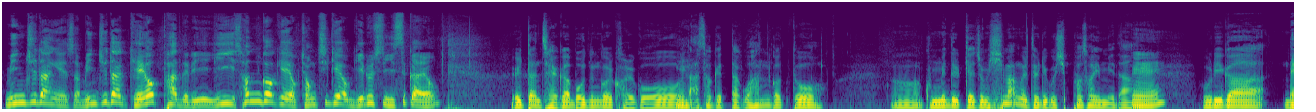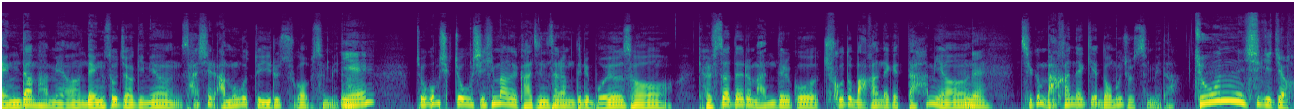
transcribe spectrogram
민주당에서 민주당 개혁파들이 이 선거 개혁, 정치 개혁 이룰 수 있을까요? 일단 제가 모든 걸 걸고 네. 나서겠다고 한 것도 어, 국민들께 좀 희망을 드리고 싶어서입니다. 네. 우리가 냉담하면 냉소적이면 사실 아무것도 이룰 수가 없습니다. 예. 조금씩 조금씩 희망을 가진 사람들이 모여서 결사대를 만들고 죽어도 막아내겠다 하면 네. 지금 막아내기에 너무 좋습니다. 좋은 시기죠.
